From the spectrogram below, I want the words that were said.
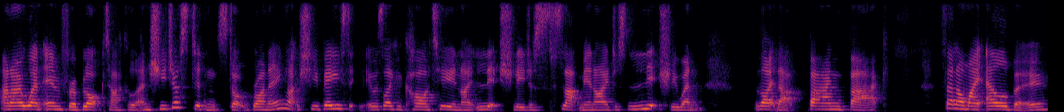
And I went in for a block tackle and she just didn't stop running. Like she basically, it was like a cartoon, like literally just slapped me. And I just literally went like that, bang back fell on my elbow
